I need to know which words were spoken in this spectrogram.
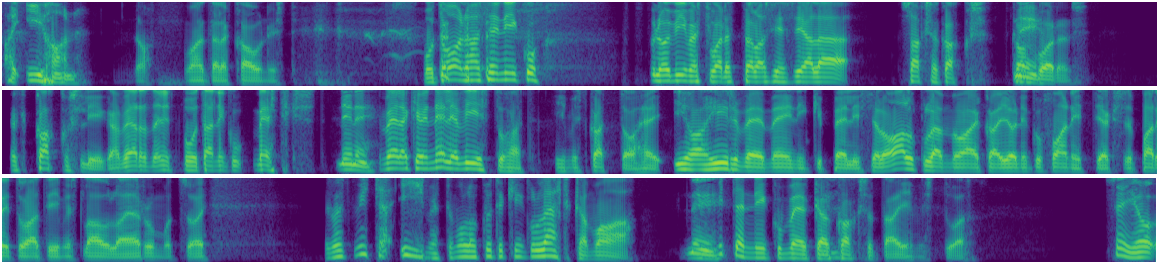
Ai ihan. No, mä oon täällä kauniisti. Mutta onhan se niinku, noin viimeiset vuodet pelasin siellä Saksa 2, Niin. niin. Nyt kakkosliigaa, verrataan, nyt puhutaan niinku mestiksestä. Niin, niin. Meilläkin oli 4 5 tuhat ihmistä kattoo, hei, ihan hirveä meininki peli. Siellä on alkulämmön aikaa jo niinku fanit, tiedätkö, se pari tuhat ihmistä laulaa ja rummut soi. Ja mä, et, mitä ihmettä, me ollaan kuitenkin niinku lätkämaa. niin. Miten niinku meillä käy 200 ihmistä tuolla? se ei ole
